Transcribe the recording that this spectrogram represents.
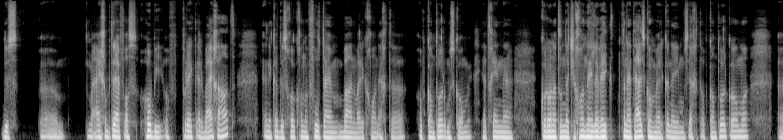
dus um, mijn eigen bedrijf als hobby of project erbij gehad. En ik had dus ook gewoon een fulltime baan waar ik gewoon echt uh, op kantoor moest komen. Je had geen uh, corona toen dat je gewoon de hele week vanuit huis kon werken. Nee, je moest echt op kantoor komen. Uh,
